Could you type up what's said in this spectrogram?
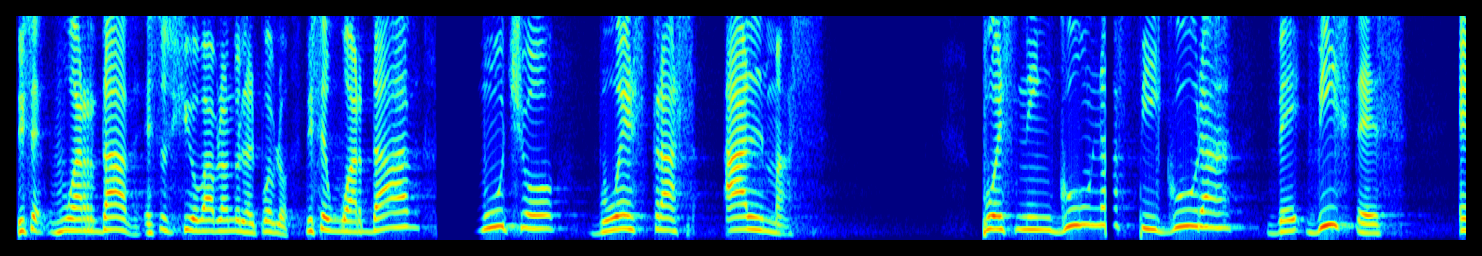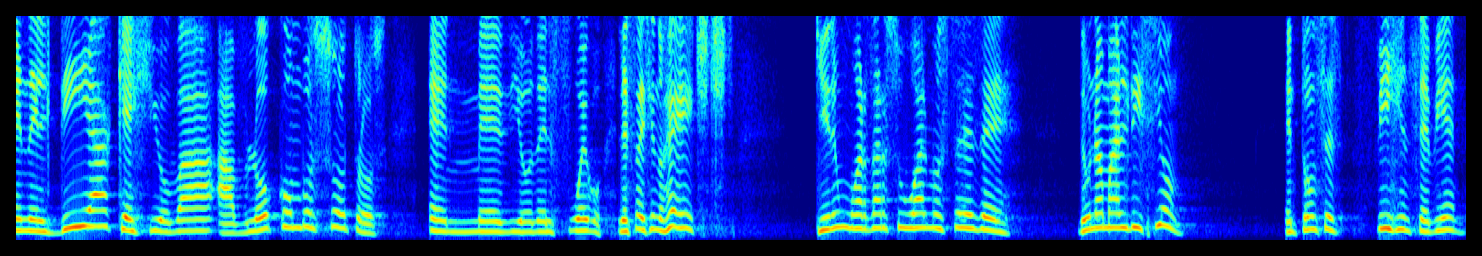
Dice, guardad, esto es Jehová hablándole al pueblo, dice, guardad mucho vuestras almas, pues ninguna figura vistes en el día que Jehová habló con vosotros en medio del fuego. Le está diciendo, hey, ¿quieren guardar su alma ustedes de, de una maldición? Entonces, fíjense bien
